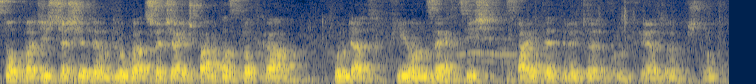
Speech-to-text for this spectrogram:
127, druga, trzecia i czwarta zwrotka. 164, zweite, dritte und vierte Strophe.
